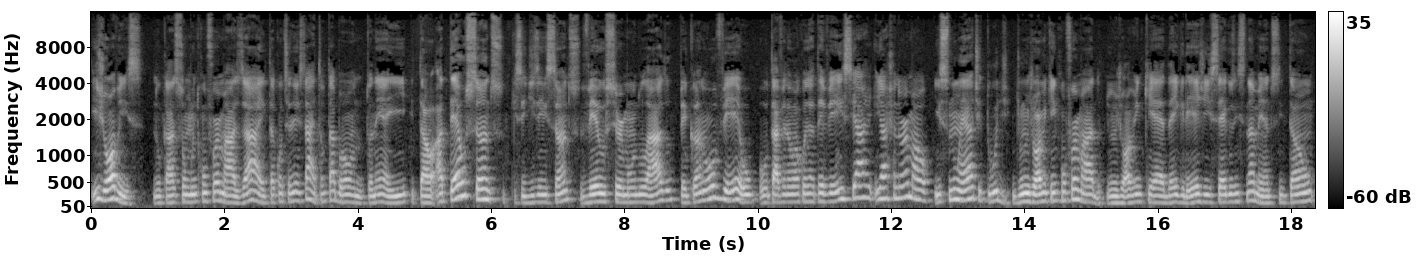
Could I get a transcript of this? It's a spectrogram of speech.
e jovens no caso, são muito conformados. Ah, tá acontecendo isso? Ah, então tá bom, não tô nem aí e tal. Até os santos, que se dizem santos, vê o seu irmão do lado, pecando ou vê, ou, ou tá vendo alguma coisa na TV e, se a, e acha normal. Isso não é atitude de um jovem que é inconformado, de um jovem que é da igreja e segue os ensinamentos. Então,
